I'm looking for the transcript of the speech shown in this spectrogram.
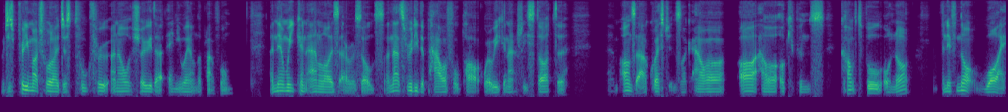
which is pretty much what I just talked through, and I'll show you that anyway on the platform and then we can analyze our results. And that's really the powerful part where we can actually start to um, answer our questions like our, are our occupants comfortable or not? And if not, why?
